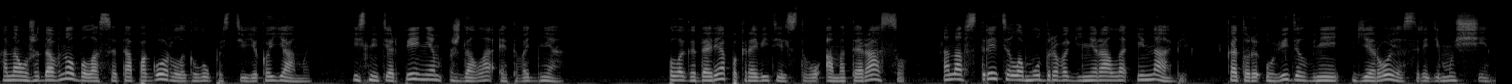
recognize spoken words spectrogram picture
Она уже давно была сыта по горло глупостью Йокоямы и с нетерпением ждала этого дня. Благодаря покровительству Аматерасу она встретила мудрого генерала Инаби, который увидел в ней героя среди мужчин.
